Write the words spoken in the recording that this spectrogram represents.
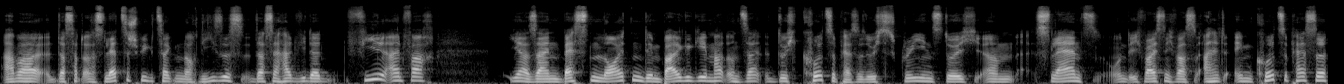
Aber das hat auch das letzte Spiel gezeigt und auch dieses, dass er halt wieder viel einfach ja, seinen besten Leuten den Ball gegeben hat und sein, durch kurze Pässe, durch Screens, durch ähm, Slants und ich weiß nicht was, halt eben kurze Pässe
